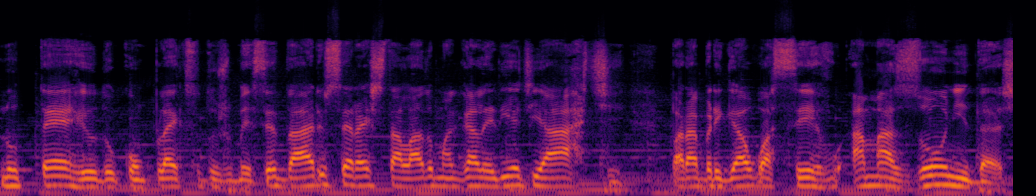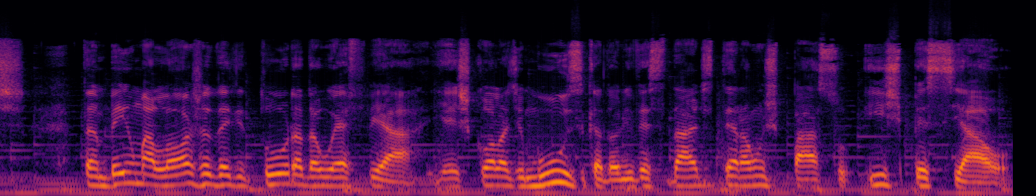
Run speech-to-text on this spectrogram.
No térreo do Complexo dos Mercedários será instalada uma galeria de arte para abrigar o acervo Amazônidas. Também uma loja da editora da UFPA e a Escola de Música da Universidade terá um espaço especial.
